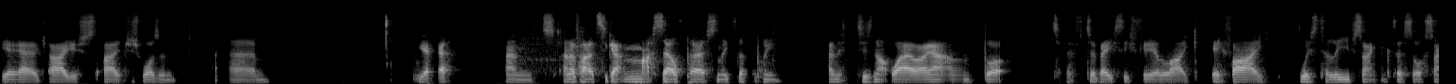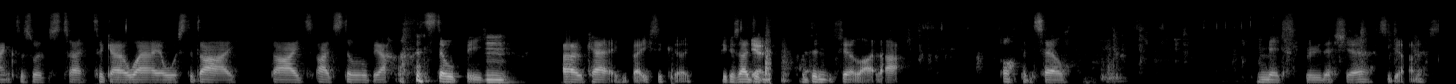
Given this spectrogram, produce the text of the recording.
yeah, I just, I just wasn't. Um, yeah, and and I've had to get myself personally to the point, and this is not where I am, but to, to basically feel like if I was to leave Sanctus or Sanctus was to, to go away or was to die, I'd I'd still be I'd still be mm. okay basically because I didn't yeah. I didn't feel like that up until mid through this year to be honest.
